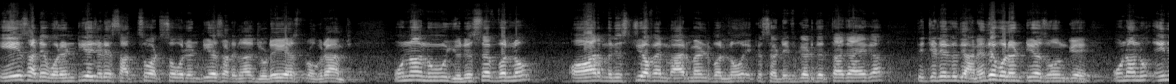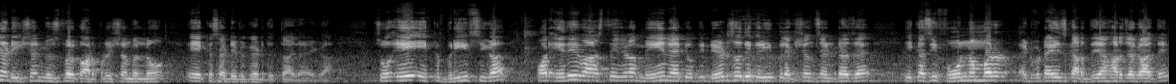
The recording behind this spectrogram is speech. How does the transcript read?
ਇਹ ਸਾਡੇ ਵੋਲੰਟੀਅਰ ਜਿਹੜੇ 700 800 ਵੋਲੰਟੀਅਰ ਸਾਡੇ ਨਾਲ ਜੁੜੇ ਇਸ ਪ੍ਰੋਗਰਾਮ 'ਚ, ਉਹਨਾਂ ਨੂੰ ਯੂਨੀਸੈਫ ਵੱਲੋਂ ਔਰ ਮਿਨਿਸਟਰੀ ਆਫ এনवायरमेंट ਵੱਲੋਂ ਇੱਕ ਸਰਟੀਫਿਕੇਟ ਦਿੱਤਾ ਜਾਏਗਾ ਤੇ ਜਿਹੜੇ ਲੁਧਿਆਣੇ ਦੇ ਵੋਲੰਟੀਅਰਸ ਹੋਣਗੇ, ਉਹਨਾਂ ਨੂੰ ਇਨ ਐਡੀਸ਼ਨ ਮਿਊਂਸਪਲ ਕਾਰਪੋਰੇਸ਼ਨ ਵੱਲੋਂ ਇੱਕ ਸਰਟੀਫਿਕੇਟ ਦਿੱਤਾ ਜਾਏਗਾ। ਸੋ ਇਹ ਇੱਕ ਬਰੀਫ ਸੀਗਾ ਔਰ ਇਹਦੇ ਵਾਸਤੇ ਜਿਹੜਾ ਮੇਨ ਹੈ ਕਿਉਂਕਿ 150 ਦੇ ਕਰੀਬ ਕਲੈਕਸ਼ਨ ਸੈਂਟਰਸ ਹੈ, ਇੱਕ ਅਸੀਂ ਫੋਨ ਨੰਬਰ ਐਡਵਰਟਾਈਜ਼ ਕਰਦੇ ਹਾਂ ਹਰ ਜਗ੍ਹਾ ਤੇ।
